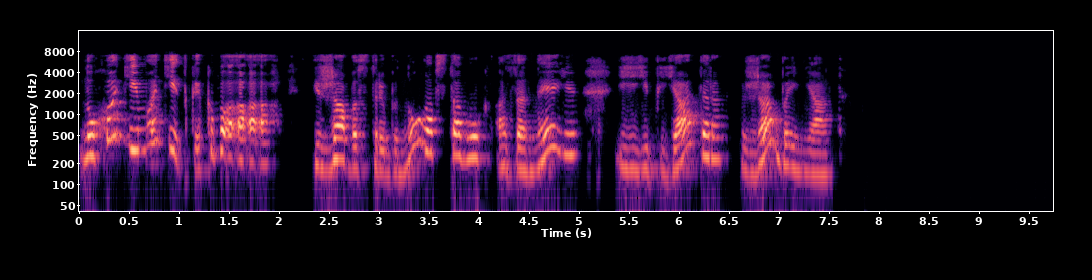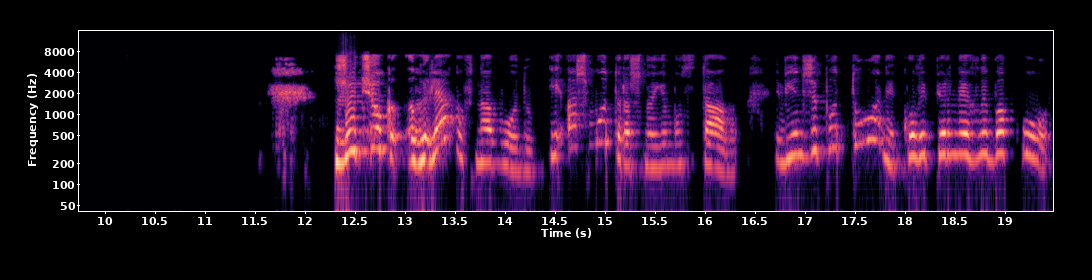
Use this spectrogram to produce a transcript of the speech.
Ну, ходімо, дітки, ква. І жаба стрибнула в ставок, а за нею її п'ятеро жабенят. Жучок глянув на воду, і аж моторошно йому стало. Він же потоне, коли пірне глибоко,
